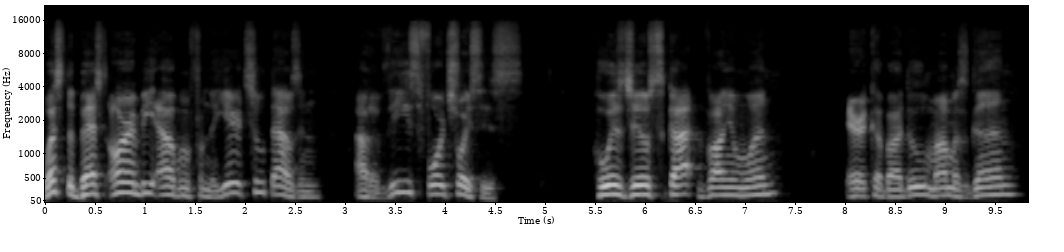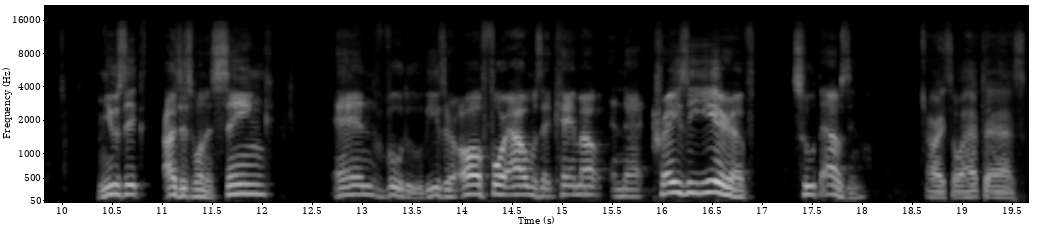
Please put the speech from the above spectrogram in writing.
what's the best R&B album from the year 2000 out of these four choices? Who is Jill Scott, Volume 1, Erykah Badu, Mama's Gun, Musiq, I Just Want to Sing, and Voodoo. These are all four albums that came out in that crazy year of 2000. All right, so I have to ask,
